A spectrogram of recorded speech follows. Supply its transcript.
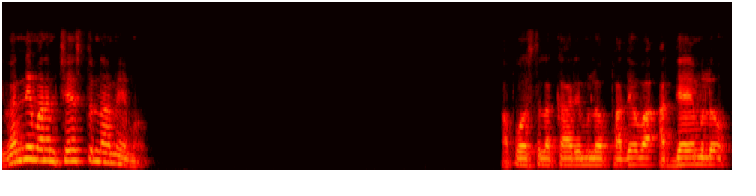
ఇవన్నీ మనం చేస్తున్నామేమో. అపోస్తుల కార్యంలో పదవ అధ్యాయంలో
